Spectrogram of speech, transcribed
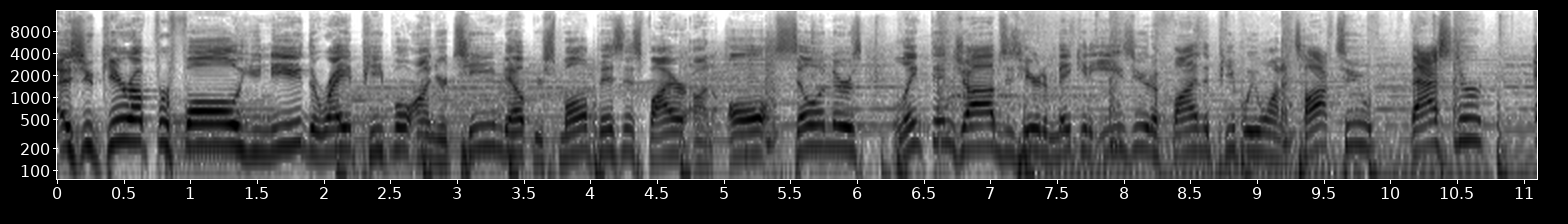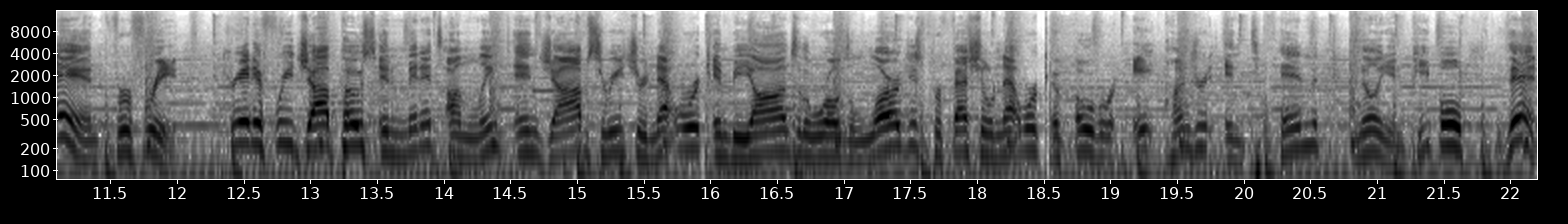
As you gear up for fall, you need the right people on your team to help your small business fire on all cylinders. LinkedIn Jobs is here to make it easier to find the people you want to talk to faster and for free. Create a free job post in minutes on LinkedIn Jobs to reach your network and beyond to the world's largest professional network of over 810 million people. Then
